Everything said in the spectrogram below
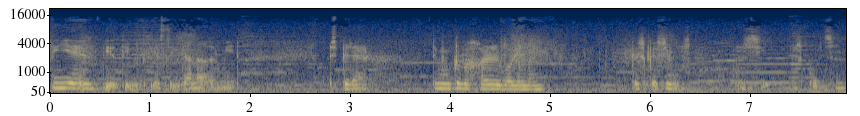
10, 10 y media se irán a dormir. Esperar, tengo que bajar el volumen. Que es que si, si escuchan,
